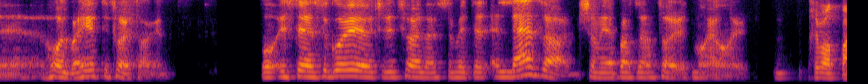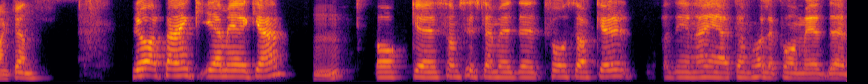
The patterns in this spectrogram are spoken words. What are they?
eh, hållbarhet i företagen. Och istället så går jag över till ett företag som heter Lazard, som vi har pratat om förut många gånger. Privatbanken? Privatbank i Amerika. Mm. Och eh, som sysslar med eh, två saker. Och det ena är att de håller på med, eh,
